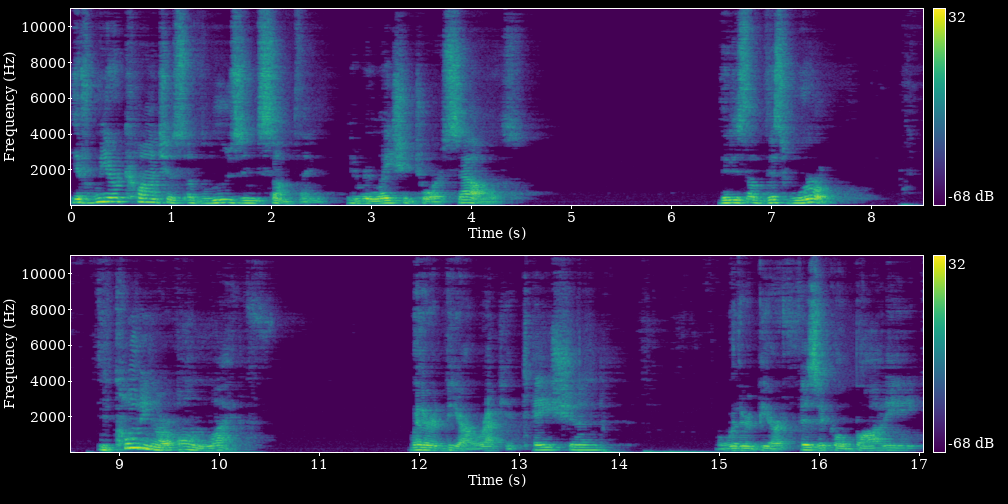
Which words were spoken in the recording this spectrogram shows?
If we are conscious of losing something in relation to ourselves that is of this world, including our own life, whether it be our reputation, or whether it be our physical body,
